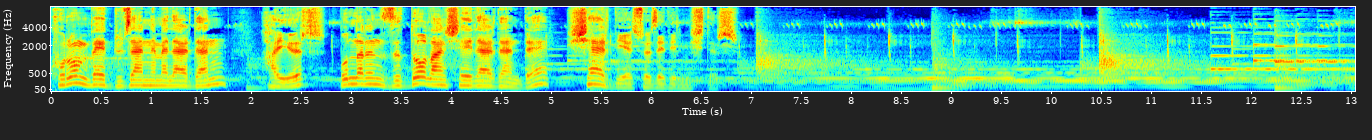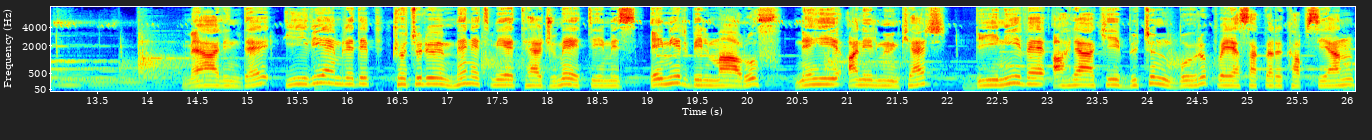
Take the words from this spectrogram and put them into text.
kurum ve düzenlemelerden, hayır, bunların zıddı olan şeylerden de şer diye söz edilmiştir. Mealinde iyiliği emredip kötülüğü men etmeye tercüme ettiğimiz emir bil maruf, nehi anil münker, dini ve ahlaki bütün buyruk ve yasakları kapsayan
